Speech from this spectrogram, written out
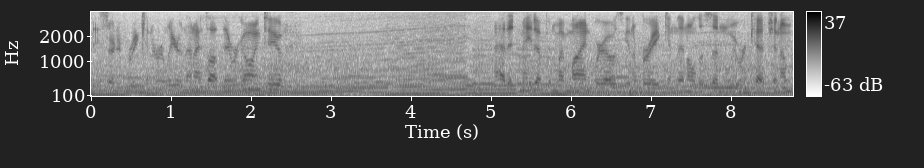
They started braking earlier than I thought they were going to. I had it made up in my mind where I was going to brake, and then all of a sudden we were catching them.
